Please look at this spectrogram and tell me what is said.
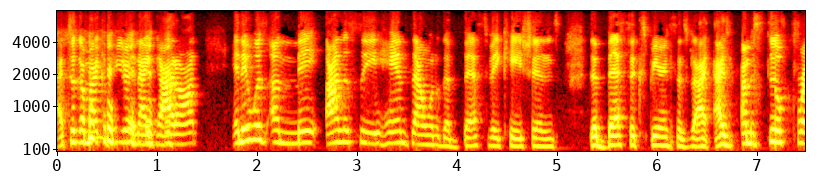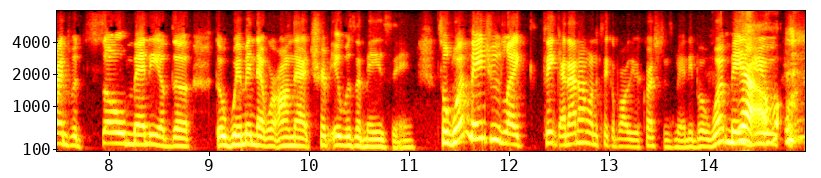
i took out my computer and i got on and it was amazing. Honestly, hands down, one of the best vacations, the best experiences. I, I am still friends with so many of the the women that were on that trip. It was amazing. So, what made you like think? And I don't want to take up all your questions, Mandy, but what made yeah, you? wait,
